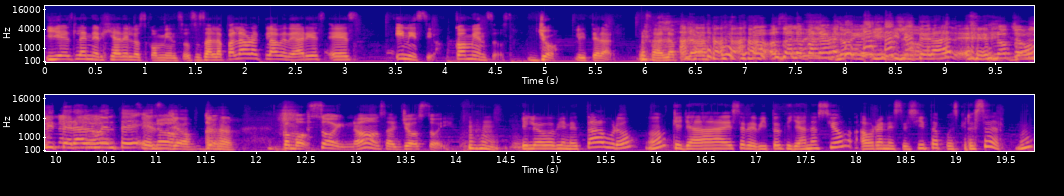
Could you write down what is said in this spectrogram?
y es la energía de los comienzos. O sea, la palabra clave de Aries es inicio, comienzos, yo, literal. O sea, la palabra, no, o sea, la palabra No, que- y, y literal, No, yo, Literalmente es yo. yo. Como soy, ¿no? O sea, yo soy. Y luego viene Tauro, ¿no? que ya ese bebito que ya nació, ahora necesita pues crecer, ¿no?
